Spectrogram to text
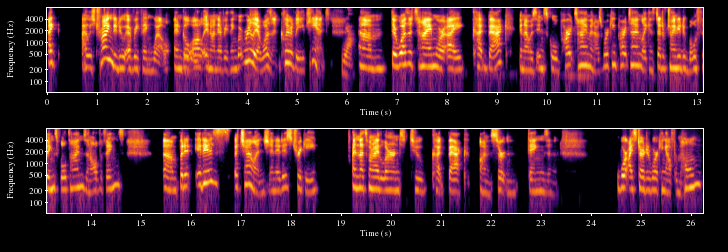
I, I was trying to do everything well and go mm-hmm. all in on everything, but really I wasn't. Clearly, you can't. Yeah. Um, there was a time where I cut back and I was in school part time and I was working part time. Like instead of trying to do both things full times and all the things, um, but it, it is a challenge and it is tricky and that's when i learned to cut back on certain things and where i started working out from home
